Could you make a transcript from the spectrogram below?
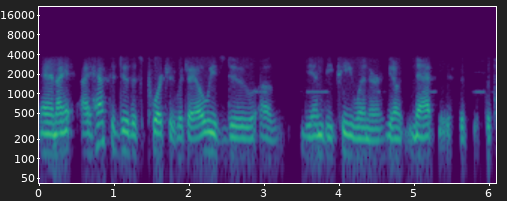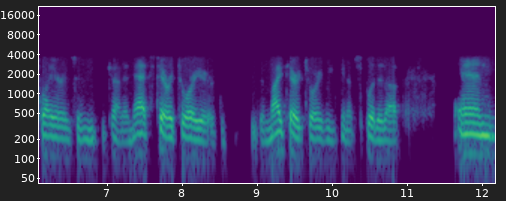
and I I have to do this portrait, which I always do of the MVP winner. You know, Nat if the, if the player is in kind of Nat's territory or in my territory, we you know split it up, and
